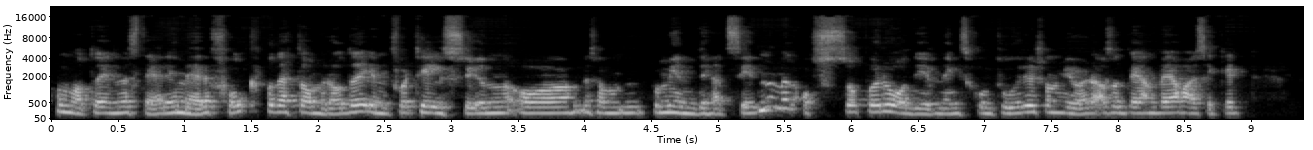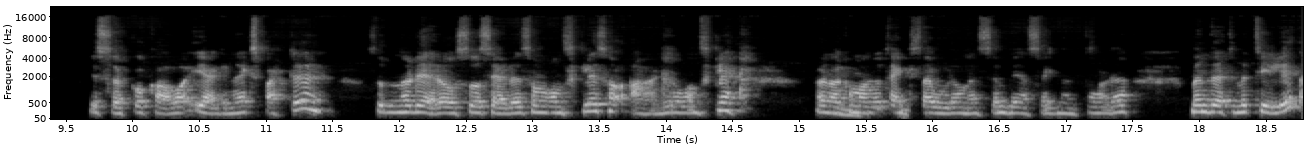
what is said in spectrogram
på en måte investere i mer folk på dette området innenfor tilsyn og liksom på myndighetssiden, men også på rådgivningskontorer som gjør det. Altså DNB har sikkert i søk og Kava av egne eksperter. Så når dere også ser det som vanskelig, så er det jo vanskelig. Da kan man jo tenke seg hvordan SMB-segmentet har det. Men dette med tillit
